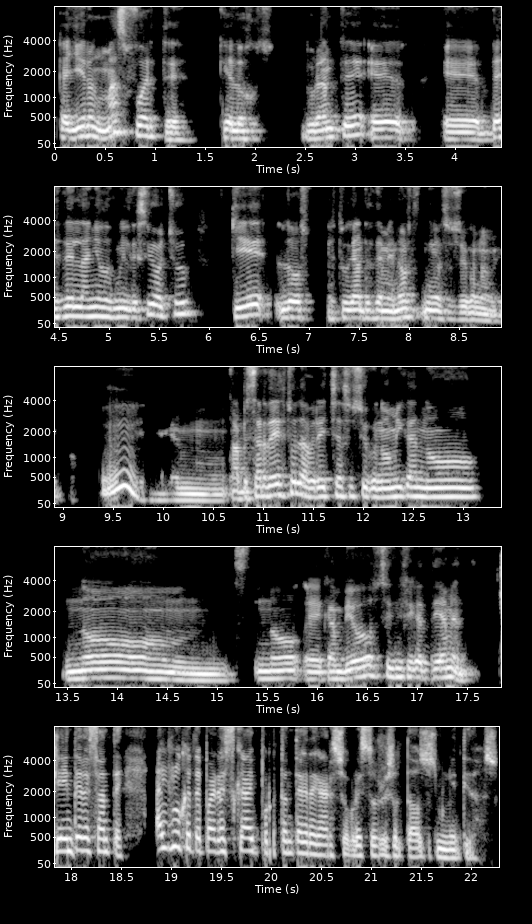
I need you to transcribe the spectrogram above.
cayeron más fuerte que los durante eh, desde el año 2018 que los estudiantes de menor nivel socioeconómico. Mm. Em, a pesar de esto, la brecha socioeconómica no, no, no eh, cambió significativamente. Qué interesante. ¿Algo que te parezca importante agregar sobre estos resultados 2022?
